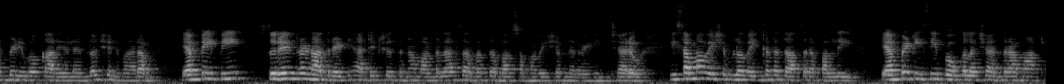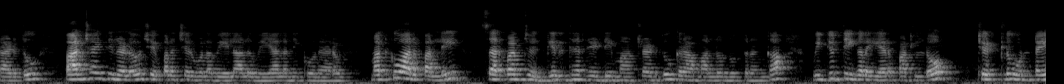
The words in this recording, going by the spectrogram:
ఎంపీడీఓ కార్యాలయంలో శనివారం ఎంపీపీ సురేంద్రనాథ్ రెడ్డి అధ్యక్షతన మండల సర్వసభ సమావేశం నిర్వహించారు. ఈ సమావేశంలో వెంకట దాసరపల్లి ఎంపీటీసీ పోకల చంద్ర మాట్లాడుతూ పంచాయతీలలో చేపల చెరువుల వేలాలు వేయాలని కోరారు. మత్కువారపల్లి సర్పంచ్ గిరిధర్ రెడ్డి మాట్లాడుతూ గ్రామాల్లో నూతనంగా విద్యుత్ తీగల ఏర్పాట్లలో చెట్లు ఉంటే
